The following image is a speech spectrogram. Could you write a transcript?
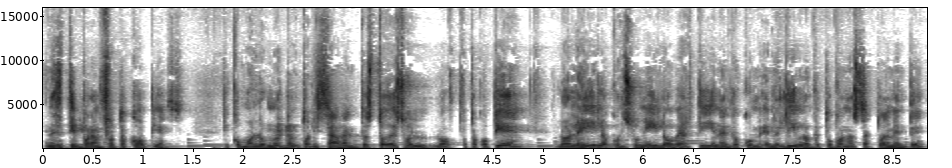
En ese tiempo eran fotocopias que como alumno te autorizaban. Entonces todo eso lo fotocopié, lo leí, lo consumí, lo vertí en el, en el libro que tú conoces actualmente.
